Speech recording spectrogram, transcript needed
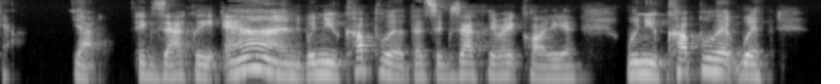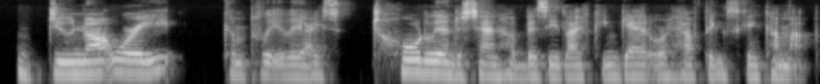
Yeah, Yeah. exactly. And when you couple it, that's exactly right, Claudia. When you couple it with do not worry completely, I totally understand how busy life can get or how things can come up.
